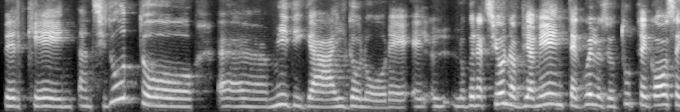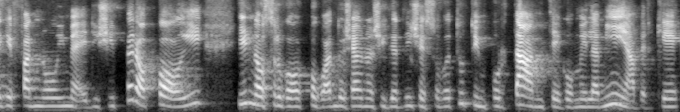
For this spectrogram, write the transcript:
perché innanzitutto eh, mitiga il dolore. L'operazione ovviamente, quelle sono tutte cose che fanno i medici, però poi il nostro corpo quando c'è una cicatrice soprattutto importante come la mia, perché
